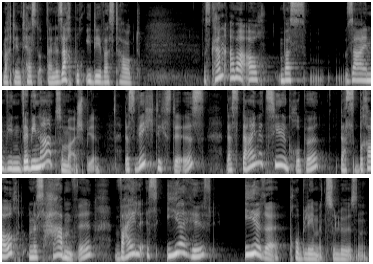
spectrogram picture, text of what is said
mach den Test, ob deine Sachbuchidee was taugt. Es kann aber auch was sein wie ein Webinar zum Beispiel. Das Wichtigste ist, dass deine Zielgruppe das braucht und es haben will, weil es ihr hilft, ihre Probleme zu lösen.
